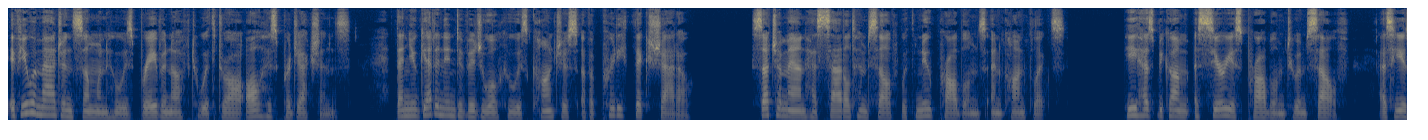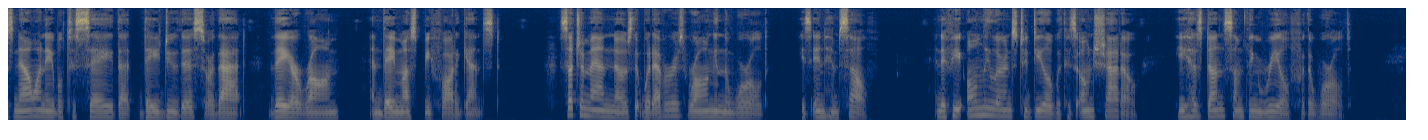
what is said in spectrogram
If you imagine someone who is brave enough to withdraw all his projections, then you get an individual who is conscious of a pretty thick shadow. Such a man has saddled himself with new problems and conflicts. He has become a serious problem to himself, as he is now unable to say that they do this or that, they are wrong, and they must be fought against. Such a man knows that whatever is wrong in the world is in himself, and if he only learns to deal with his own shadow, he has done something real for the world.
